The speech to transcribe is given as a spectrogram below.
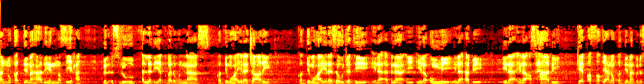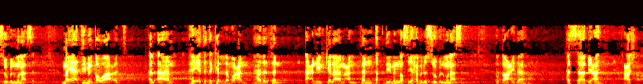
أن نقدم هذه النصيحة بالأسلوب الذي يقبله الناس؟ قدمها إلى جاري قدمها إلى زوجتي إلى أبنائي إلى أمي إلى أبي إلى, إلى أصحابي. كيف أستطيع أن أقدمها بالأسلوب المناسب؟ ما يأتي من قواعد الآن هي تتكلم عن هذا الفن. أعني الكلام عن فن تقديم النصيحة بالأسلوب المناسب. القاعدة السابعة عشرة.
